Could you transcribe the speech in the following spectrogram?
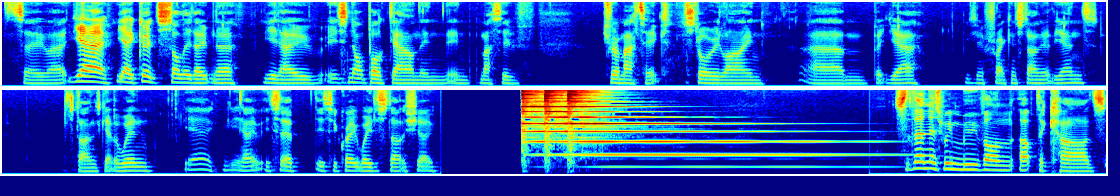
So uh, yeah, yeah, good solid opener. You know, it's not bogged down in in massive dramatic storyline, um, but yeah, using Frankenstein at the end, Steiners get the win. Yeah, you know, it's a it's a great way to start the show. So then, as we move on up the cards,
